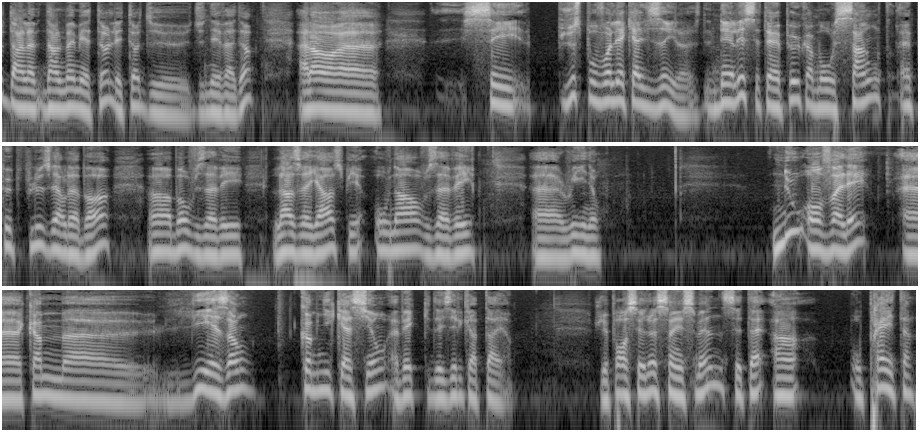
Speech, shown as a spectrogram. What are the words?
dans, le, même état, l'état du, Nevada. Alors, euh, c'est juste pour vous localiser. Nellis, c'est un peu comme au centre, un peu plus vers le bas. En bas, vous avez Las Vegas, puis au nord, vous avez Reno. Nous, on volait euh, comme euh, liaison, communication avec des hélicoptères. J'ai passé là cinq semaines. C'était au printemps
